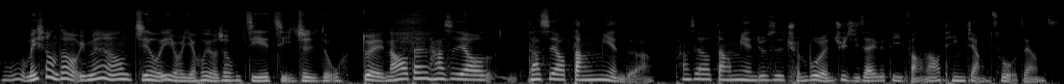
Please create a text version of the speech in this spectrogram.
我没想到，有没有想到街头艺人也会有这种阶级制度？对，然后但是他是要他是要当面的啊。他是要当面，就是全部人聚集在一个地方，然后听讲座这样子。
